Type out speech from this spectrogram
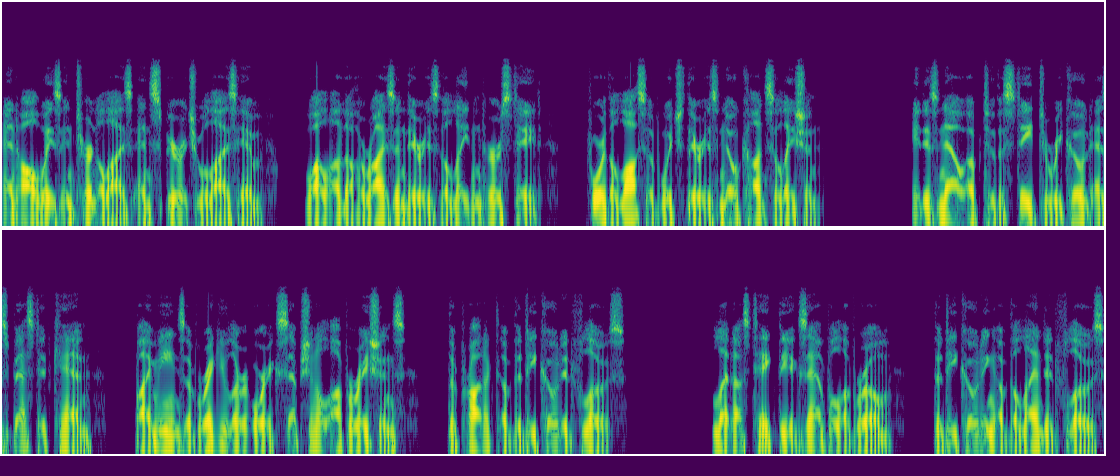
and always internalize and spiritualize him, while on the horizon there is the latent Ur state, for the loss of which there is no consolation. It is now up to the state to recode as best it can, by means of regular or exceptional operations, the product of the decoded flows. Let us take the example of Rome, the decoding of the landed flows,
